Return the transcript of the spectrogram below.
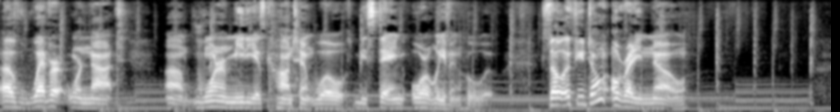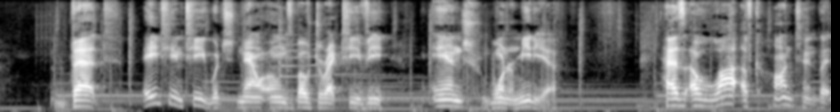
of whether or not um, Warner Media's content will be staying or leaving Hulu. So, if you don't already know that AT&T, which now owns both DirecTV and Warner Media, has a lot of content that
